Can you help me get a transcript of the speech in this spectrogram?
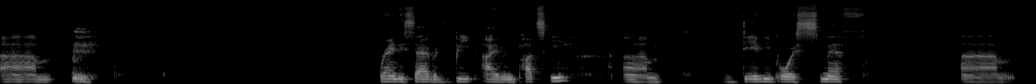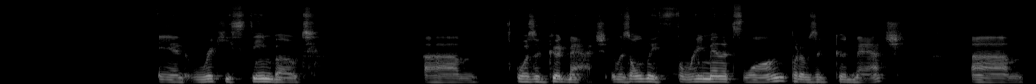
Um, Randy Savage beat Ivan Putski. Um, Davy Boy Smith um, and Ricky Steamboat um, was a good match. It was only three minutes long, but it was a good match. Um,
